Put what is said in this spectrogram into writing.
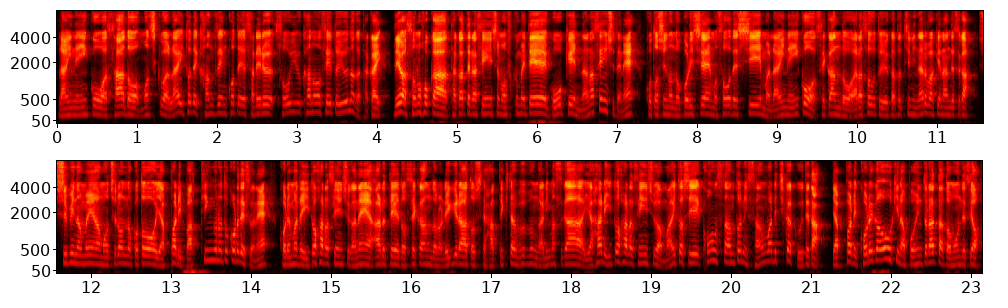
来年以降はサード、もしくはライトで完全固定される、そういう可能性というのが高い。では、その他、高寺選手も含めて合計7選手でね、今年の残り試合もそうですし、まあ、来年以降、セカンドを争うという形になるわけなんですが、守備の面はもちろんのことを、やっぱりバッティングのところですよね。これまで糸原選手がね、ある程度セカンドのレギュラーとして張ってきた部分がありますが、やはり糸原選手は毎年コンスタントに3割近く打てた。やっぱりこれが大きなポイントだったと思うんですよ。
